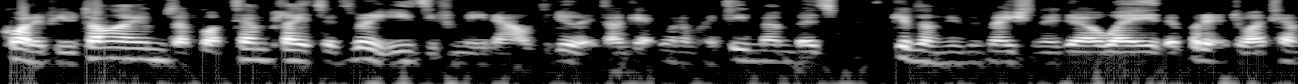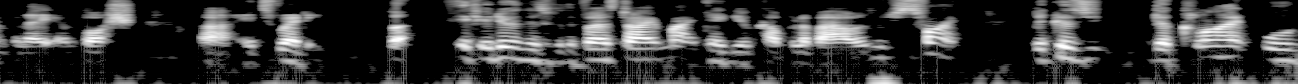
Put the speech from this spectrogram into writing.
quite a few times, I've got templates, it's very easy for me now to do it. I get one of my team members, give them the information, they go away, they put it into our template and bosh, uh, it's ready. But if you're doing this for the first time, it might take you a couple of hours, which is fine because the client will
